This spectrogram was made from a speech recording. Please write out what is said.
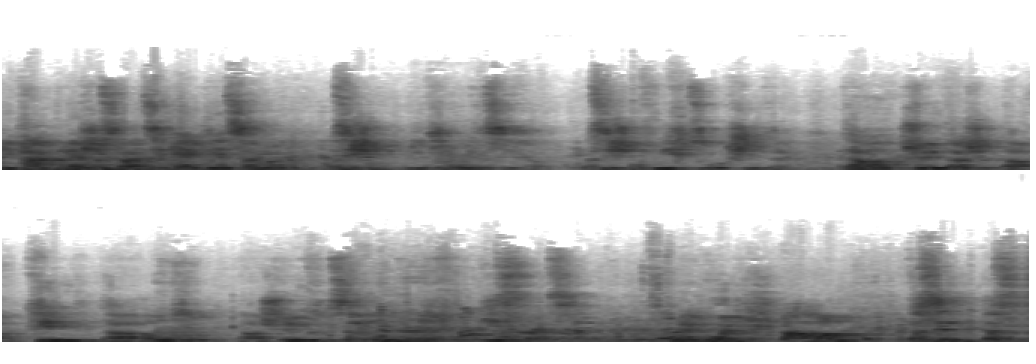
die packt mir ja schon das ganze Päckchen zusammen. Das ist idiotsicher. Das ist auf mich zugeschnitten. Da Schwimmtasch, da Kind, da Auto, da Schwimmkurs ich vergiss das. Nicht gut, aber das, sind, das,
